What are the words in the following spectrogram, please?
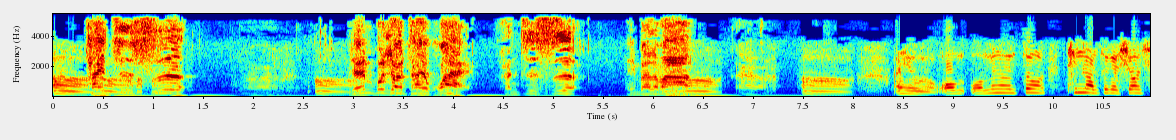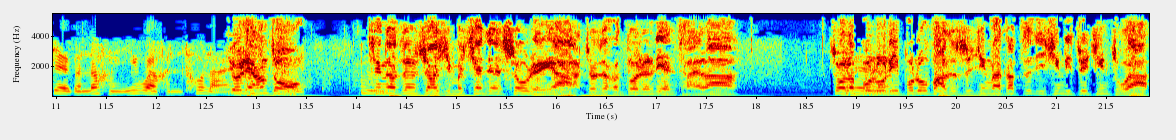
嗯。太自私，哦。人不算太坏，很自私，明白了吗？哦啊，哦，哎呦，我我们都听到这个消息，感到很意外，很突然。有两种，嗯听到这种消息嘛，现在收人呀，就是很多人敛财啦。做了不如理不如法的事情了，他自己心里最清楚啊！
